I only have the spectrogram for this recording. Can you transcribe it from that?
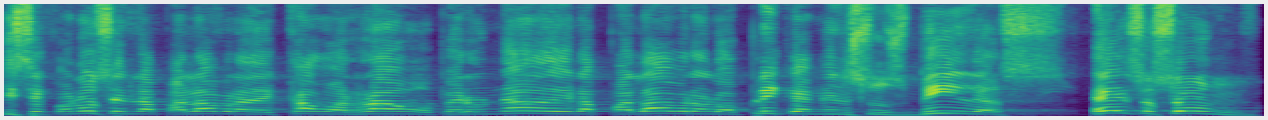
y se conocen la palabra de cabo a rabo, pero nada de la palabra lo aplican en sus vidas. Esos son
